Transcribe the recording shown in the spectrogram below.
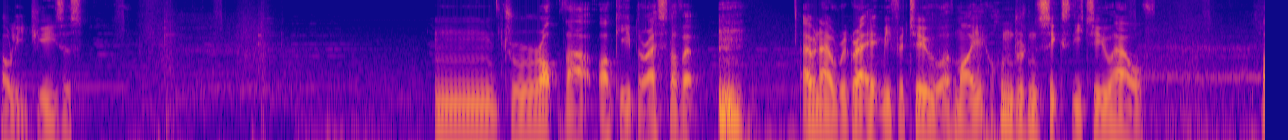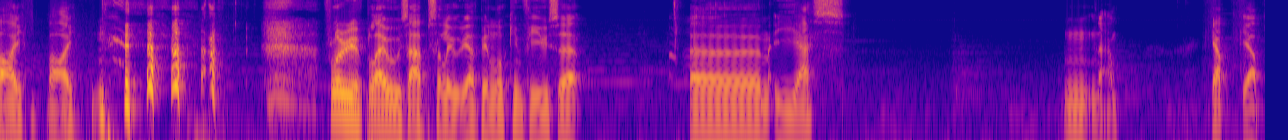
Holy Jesus. Mm, drop that. I'll keep the rest of it. oh no, regret hit me for two of my 162 health. Bye, bye. Flurry of blows, absolutely. I've been looking for you, sir. Um, yes. Mm, no. Yep, yep.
